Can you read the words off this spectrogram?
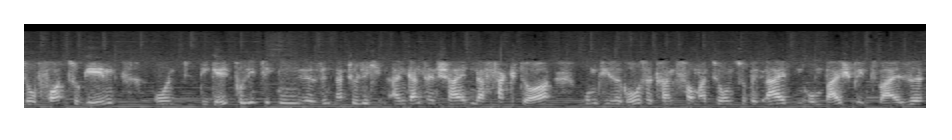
so vorzugehen. Und die Geldpolitiken äh, sind natürlich ein ganz entscheidender Faktor, um diese große Transformation zu begleiten, um beispielsweise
